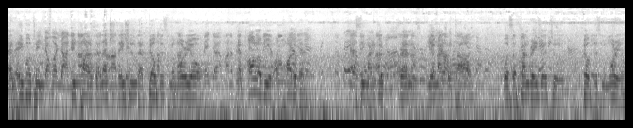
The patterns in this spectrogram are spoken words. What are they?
and able to be part of the legislation that built this memorial, and all of you are part of it. I see my good friend, Michael Thao, was a fundraiser to build this memorial.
